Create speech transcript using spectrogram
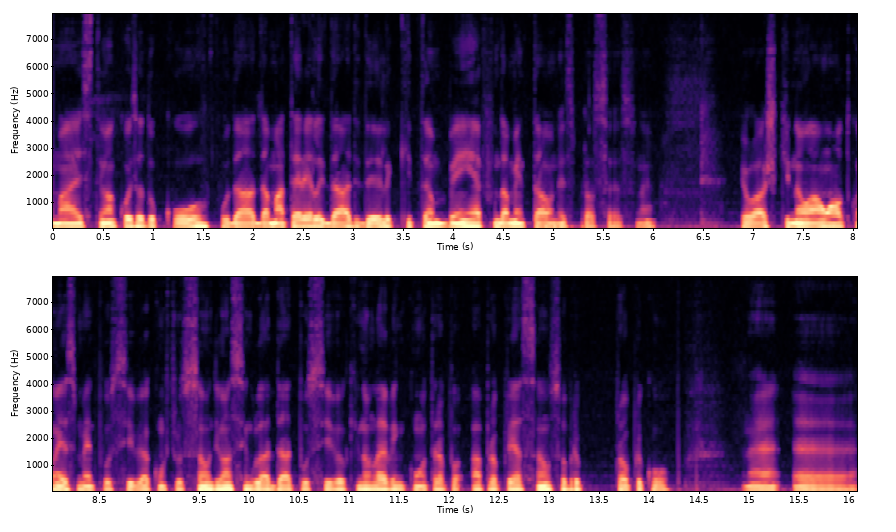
mas tem uma coisa do corpo, da, da materialidade dele, que também é fundamental nesse processo, né? Eu acho que não há um autoconhecimento possível, a construção de uma singularidade possível que não leve em conta a apropriação sobre o próprio corpo, né? É...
